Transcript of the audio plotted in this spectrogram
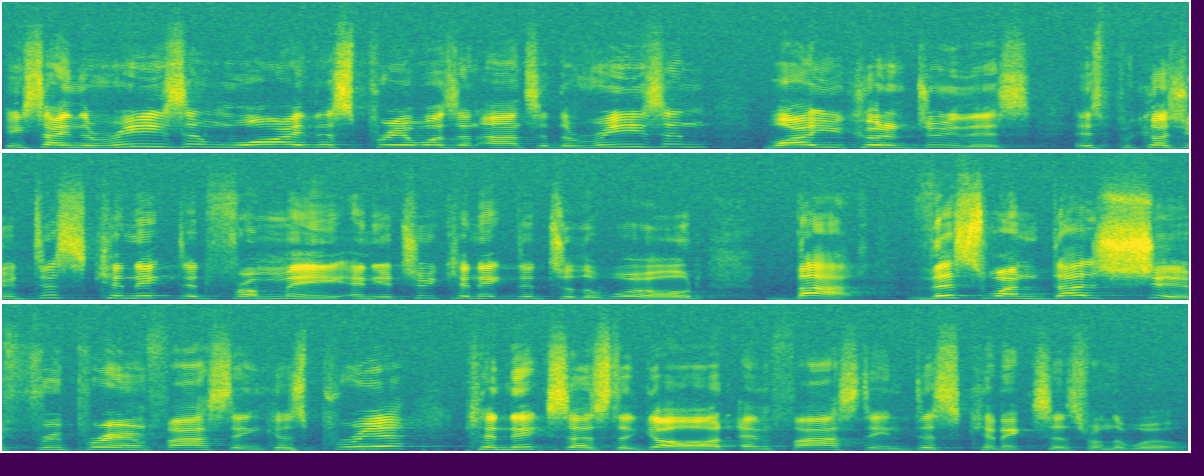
He's saying the reason why this prayer wasn't answered, the reason why you couldn't do this is because you're disconnected from me and you're too connected to the world. But this one does shift through prayer and fasting because prayer connects us to God and fasting disconnects us from the world.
